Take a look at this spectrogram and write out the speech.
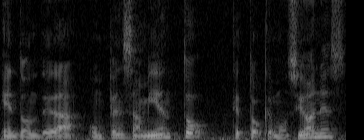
en donde da un pensamiento que toca emociones,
